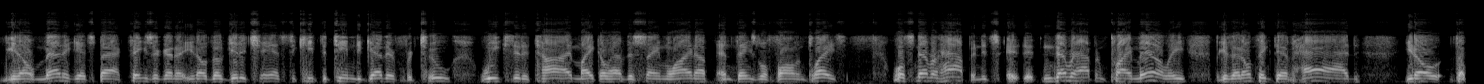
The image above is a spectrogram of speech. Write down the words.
you know Metta gets back, things are gonna you know they'll get a chance to keep the team together for two weeks at a time. Mike will have the same lineup and things will fall in place. Well, it's never happened. It's it, it never happened primarily because I don't think they've had you know the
